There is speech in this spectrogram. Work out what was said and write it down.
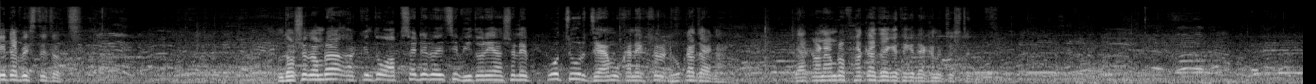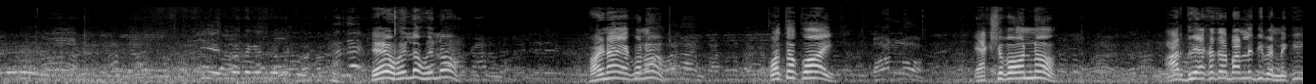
এইটা বেচতে চাচ্ছি। দর্শক আমরা কিন্তু অফসাইডে রয়েছি ভিতরে আসলে প্রচুর জ্যাম ওখানে আসলে ঢোকা যায় না। যার কারণে আমরা ফাঁকা জায়গা থেকে দেখানোর চেষ্টা করি এ হইল হইল। হয় না এখনও? কত কয়? একশো বাউন্ন। আর দুই এক হাজার বাড়লে দিবেন নাকি?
